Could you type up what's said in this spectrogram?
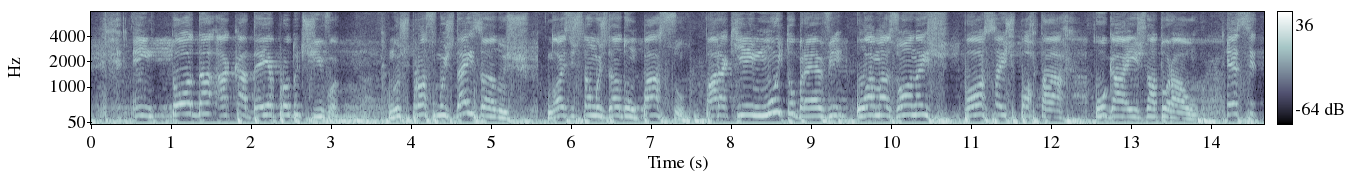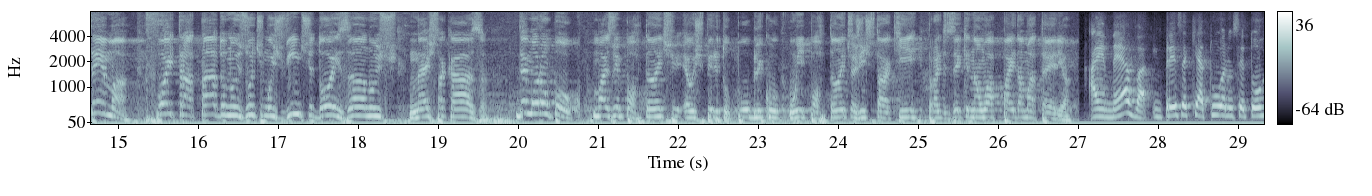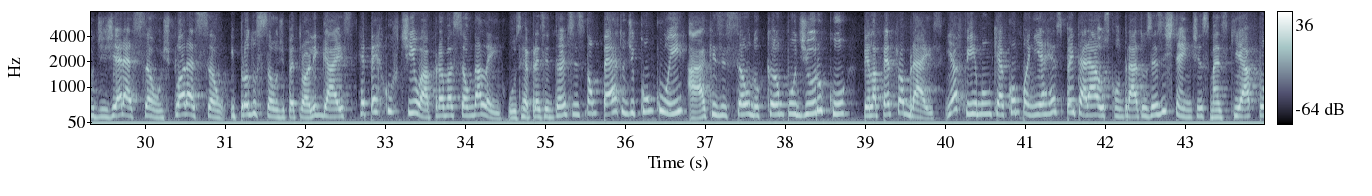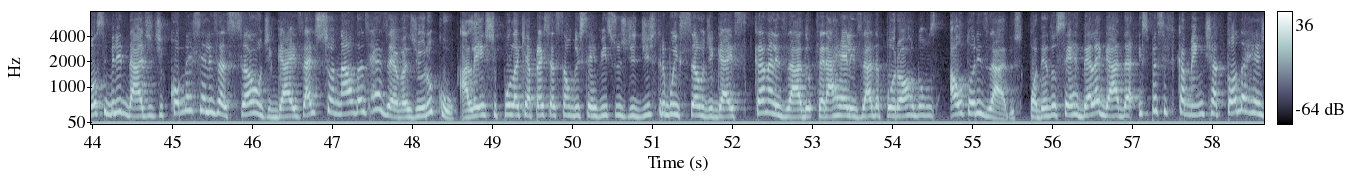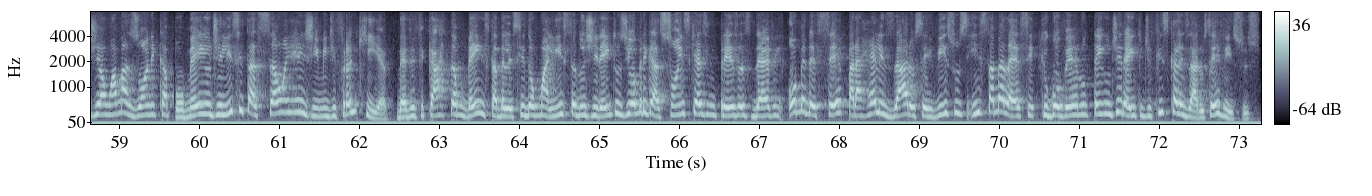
em toda a cadeia produtiva. Nos próximos 10 anos, nós estamos dando um passo para que em muito breve o Amazonas possa exportar o gás natural. Esse tema foi tratado nos últimos 22 anos nesta casa. Demorou um pouco, mas o importante é o espírito público, o importante é a gente estar tá aqui para dizer que não há pai da matéria. A Eneva, empresa que atua no setor de geração, exploração e produção de petróleo e gás, repercutiu a aprovação da lei. Os representantes estão perto de concluir a aquisição do campo de Urucu pela Petrobras e afirmam que a companhia respeitará os contratos existentes, mas que há possibilidade de comercialização de gás adicional das reservas de Urucu. A lei estipula que a prestação dos serviços de distribuição de gás canalizado será realizada por órgãos autorizados, podendo ser delegada especificamente a toda a região amazônica por meio de licitação em regime de franquia. Deve ficar também estabelecida uma lista dos direitos e obrigações que as empresas devem obedecer para realizar os serviços e estabelece que o governo tem o direito de fiscalizar os serviços.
